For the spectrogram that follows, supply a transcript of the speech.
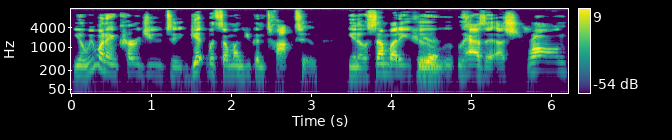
You know, we want to encourage you to get with someone you can talk to. You know, somebody who Yeah. who has a, a strong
